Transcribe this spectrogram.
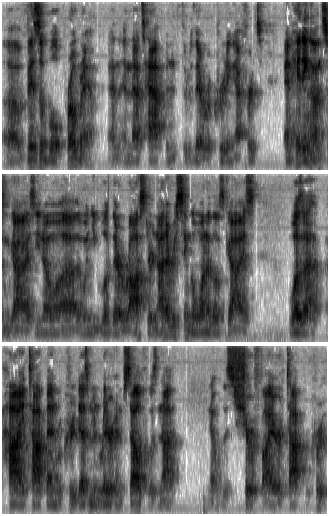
uh, visible program. And, and that's happened through their recruiting efforts and hitting on some guys. You know, uh, when you look at their roster, not every single one of those guys was a high top end recruit. Desmond Ridder himself was not you know this surefire top recruit.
